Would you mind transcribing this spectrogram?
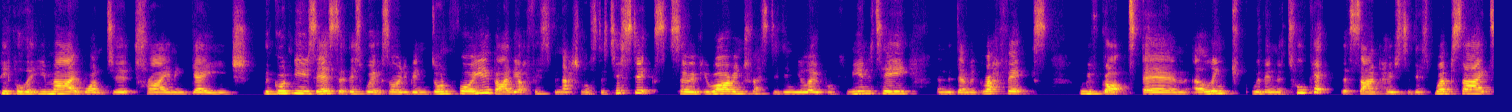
people that you might want to try and engage. The good news is that this work's already been done for you by the Office for National Statistics. So if you are interested in your local community and the demographics, we've got um, a link within the toolkit that signposts to this website,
